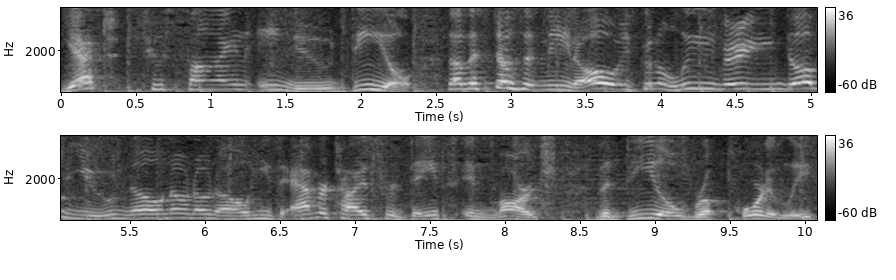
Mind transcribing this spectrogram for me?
yet to sign a new deal. Now, this doesn't mean, oh, he's going to leave AEW. No, no, no, no. He's advertised for dates in March. The deal reportedly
